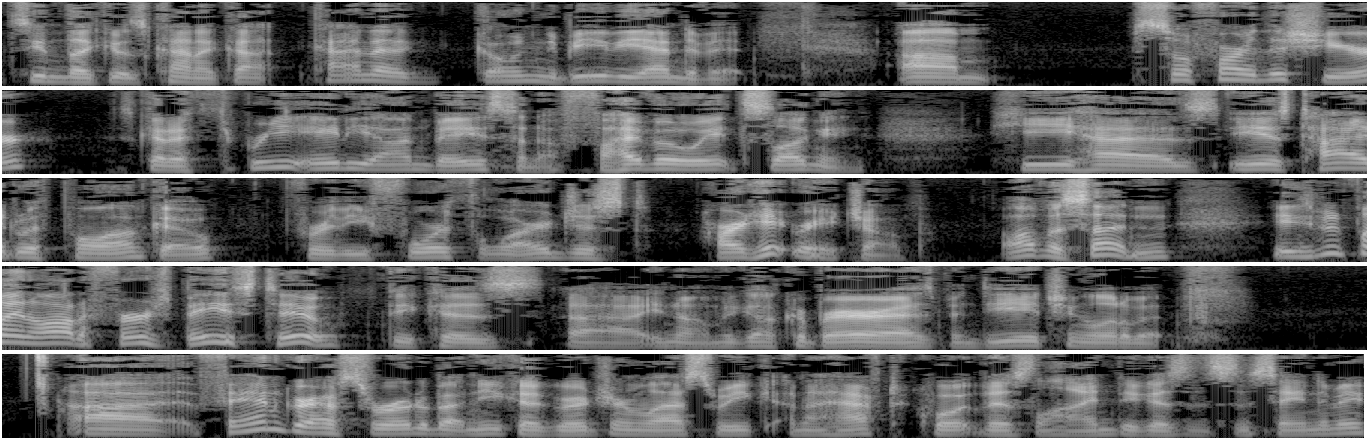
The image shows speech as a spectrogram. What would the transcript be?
seemed like it was kind of kind of going to be the end of it. Um, so far this year, he's got a 380 on base and a 508 slugging. He has he is tied with Polanco for the fourth largest hard hit rate jump. All of a sudden, he's been playing a lot of first base too, because uh, you know Miguel Cabrera has been DHing a little bit. Uh, Fangraphs wrote about Niko Goodrum last week, and I have to quote this line because it's insane to me.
